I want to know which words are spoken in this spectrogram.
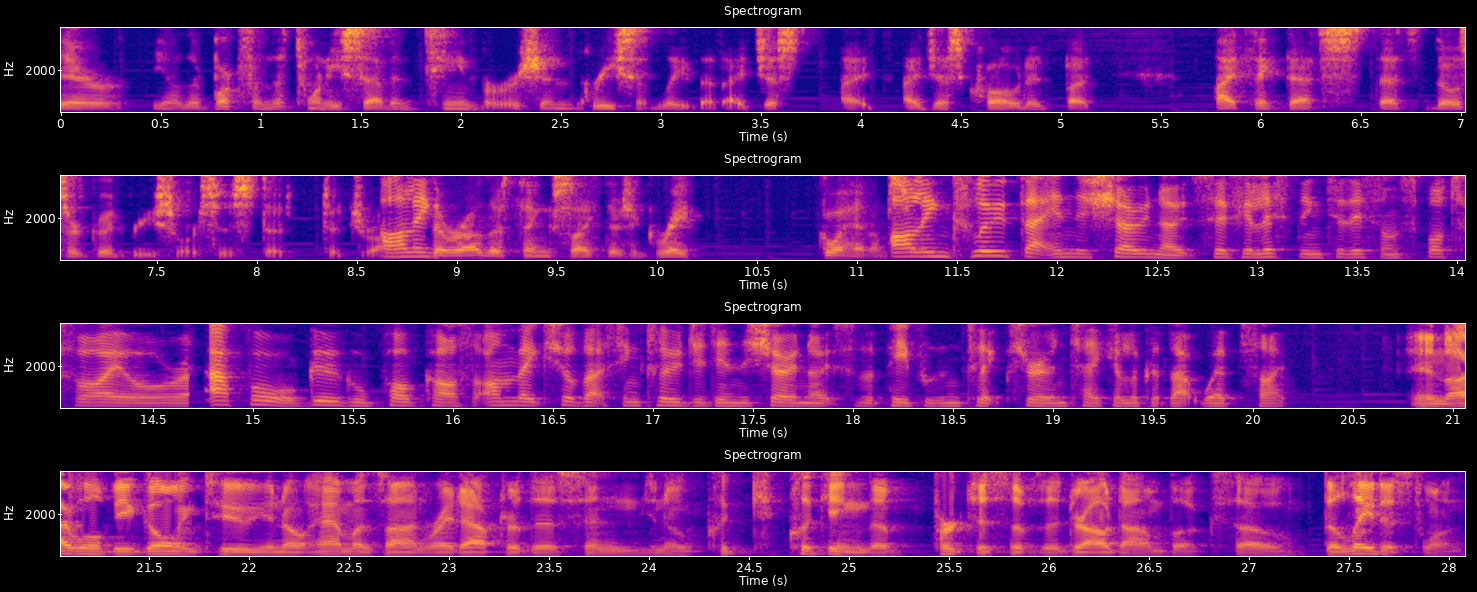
their you know their book from the 2017 version recently that I just I, I just quoted, but I think that's that's those are good resources to to draw. there are other things like there's a great Go ahead. i will include that in the show notes. So if you're listening to this on Spotify or uh, Apple or Google Podcasts, I'll make sure that's included in the show notes so that people can click through and take a look at that website. And I will be going to, you know, Amazon right after this and, you know, click, clicking the purchase of the Drawdown book. So the latest one.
